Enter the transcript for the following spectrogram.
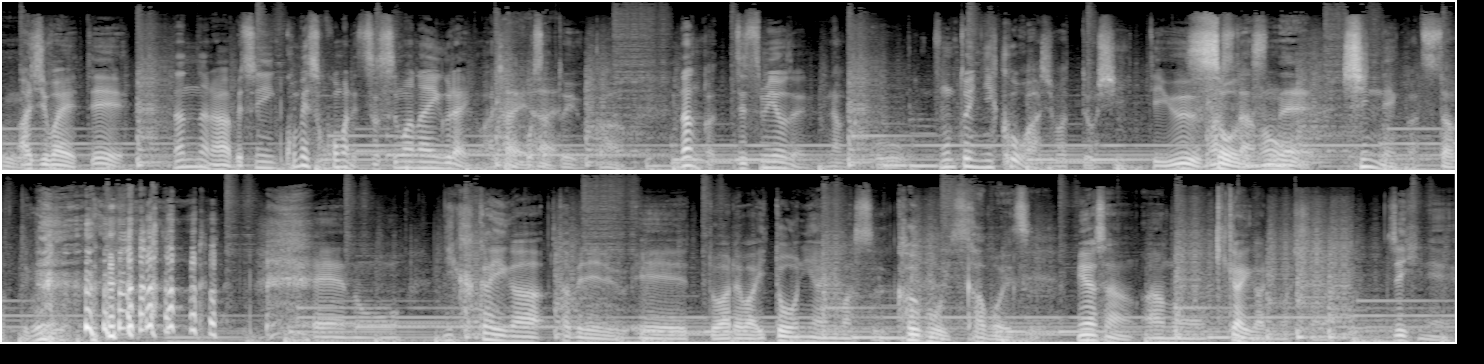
うん。味わえてなんなら別に米そこまで進まないぐらいの味の濃さというか、なんか絶妙だよね。なんかこう本当に肉を味わってほしいっていうマスターの信念が伝わってくる えーの肉塊が食べれるえーっとあれは伊東にあります。カウボーイズカーボーイズ皆さんあの機会がありましたらぜひね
